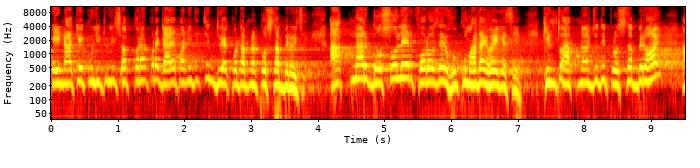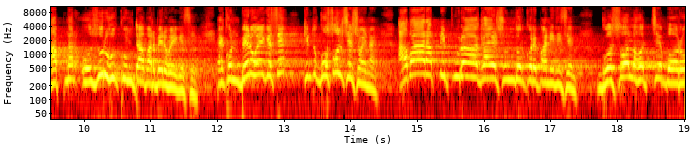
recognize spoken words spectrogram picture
এই নাকে কুলি টুলি সব করার পরে গায়ে পানি দিচ্ছেন দু এক ফোঁটা আপনার প্রস্তাব বেরোয়েছে আপনার গোসলের ফরজের হুকুম আদায় হয়ে গেছে। কিন্তু আপনার যদি প্রস্তাব বের হয়, আপনার অজুর হুকুমটা আবার বের হয়ে গেছে। এখন বের হয়ে গেছে, কিন্তু গোসল শেষ হয় না আবার আপনি পুরা গায়ে সুন্দর করে পানি দিছেন। গোসল হচ্ছে বড়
